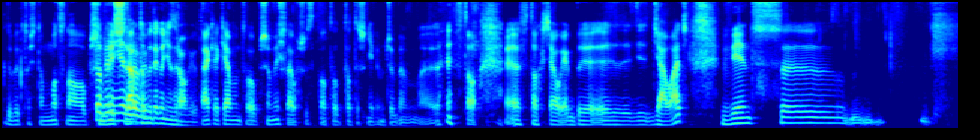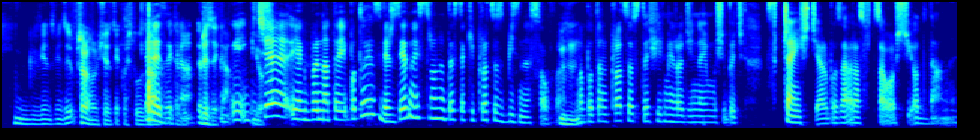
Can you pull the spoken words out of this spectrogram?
gdyby ktoś to mocno To by przemyślał, to, by tego nie zrobił, tak? Jak ja bym to przemyślał wszystko, to, to też nie wiem, czy bym e, w to, e, w to chciał jakby działać, więc więc, więc przepraszam, się jakoś tu za, Ryzyka. tak- ryzyka. I Już. gdzie jakby na tej, bo to jest, wiesz, z jednej strony to jest taki proces biznesowy, Mhm. no bo ten proces w tej firmie rodzinnej musi być w części albo zaraz w całości oddany.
